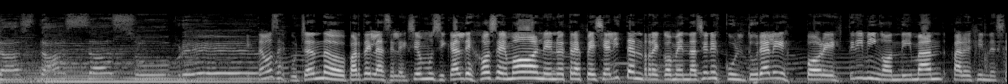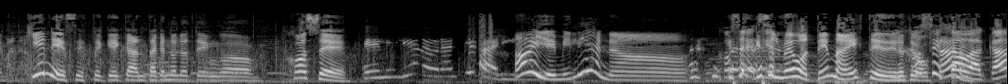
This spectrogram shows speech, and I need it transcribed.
las tazas sobre. Estamos escuchando parte de la selección musical de José Mosle, nuestra especialista en recomendaciones culturales por streaming on demand para el fin de semana. ¿Quién es este que canta que no lo tengo? José. Emiliano Branchiari. ¡Ay, Emiliano! ¿Es, el- es el nuevo tema este de No te va a José estaba acá,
